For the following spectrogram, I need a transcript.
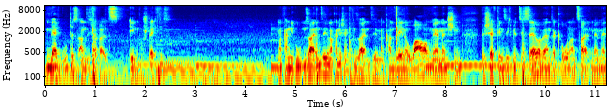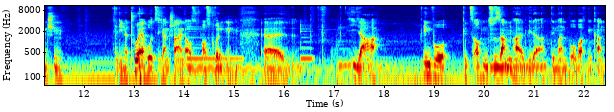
mehr Gutes an sich hat als irgendwo Schlechtes. Man kann die guten Seiten sehen, man kann die schlechten Seiten sehen. Man kann sehen, oh wow, mehr Menschen beschäftigen sich mit sich selber während der Corona-Zeit. Mehr Menschen, die Natur erholt sich anscheinend aus, aus Gründen. Äh, ja, irgendwo gibt es auch einen Zusammenhalt wieder, den man beobachten kann.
